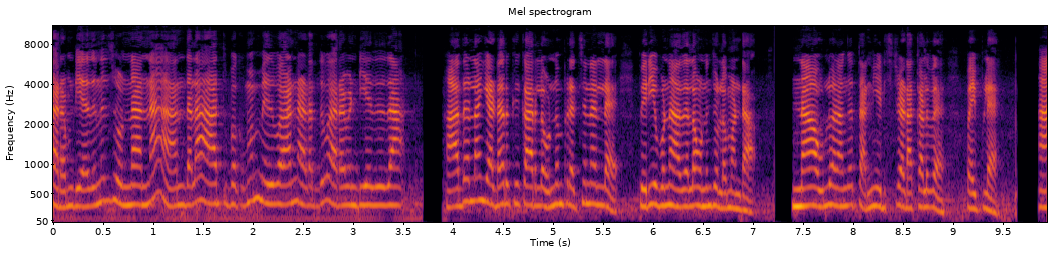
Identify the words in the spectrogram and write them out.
வர முடியாதுன்னு சொன்னான்னா அந்தெல்லாம் ஆத்து பக்கமும் மெதுவாக நடந்து வர வேண்டியதுதான். அதெல்லாம் இடம் இருக்கு கார்ல ஒன்றும் பிரச்சனை இல்ல. பெரிய பொண்ணு அதெல்லாம் ஒன்றும் சொல்ல மாட்டான் நான் உள்ள நாங்கள் தண்ணி அடிச்சுட்டு அடக்கழுவ பைப்ல. ஆ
